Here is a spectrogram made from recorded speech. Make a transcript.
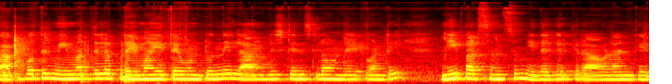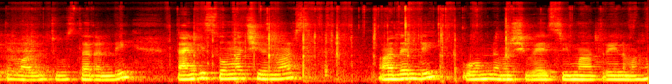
కాకపోతే మీ మధ్యలో ప్రేమ అయితే ఉంటుంది. లాంగ్ డిస్టెన్స్లో ఉండేటువంటి మీ పర్సన్స్ మీ దగ్గరికి రావడానికి అయితే వాళ్ళు చూస్తారండి. Thank you so much universe అదండి. ఓం నమ శివాయ శ్రీమాత్రే నమ.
